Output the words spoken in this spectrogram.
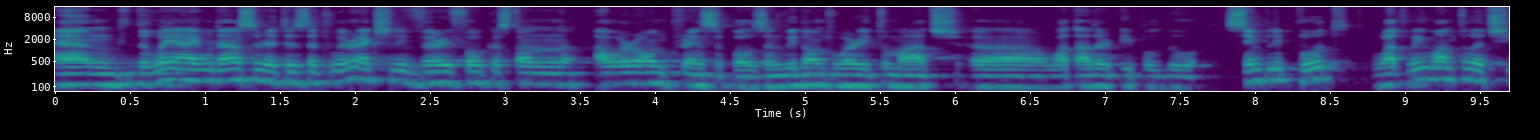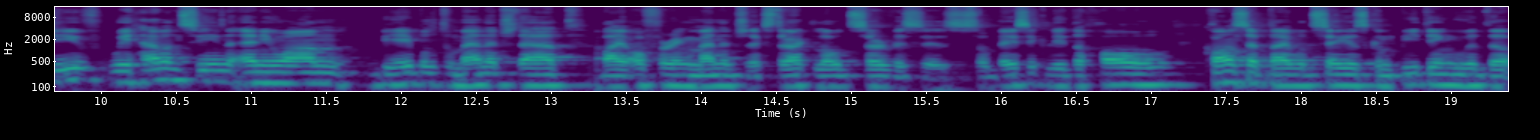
and the way I would answer it is that we're actually very focused on our own principles and we don't worry too much uh, what other people do. Simply put, what we want to achieve, we haven't seen anyone be able to manage that by offering managed extract load services. So basically, the whole concept, I would say, is competing with the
